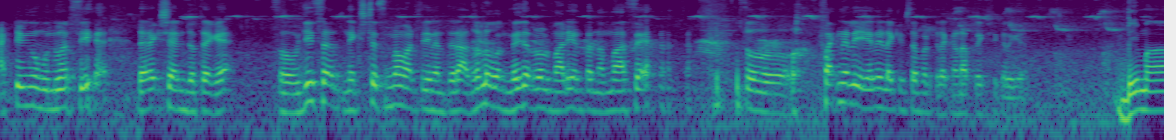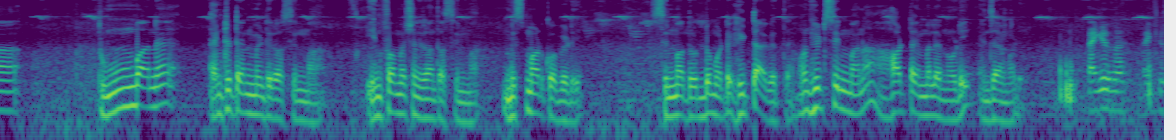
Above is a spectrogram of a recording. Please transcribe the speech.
ಆ್ಯಕ್ಟಿಂಗು ಮುಂದುವರಿಸಿ ಡೈರೆಕ್ಷನ್ ಜೊತೆಗೆ. So Vijay sir next cinema ಮಾಡ್ತೀನಿ ಅಂತಾರೆ? ಅದರಲ್ಲೂ ಒಂದು ಮೇಜರ್ ರೋಲ್ ಮಾಡಿ ಅಂತ ನಮ್ಮ ಆಸೆ. ಸೊ ಫೈನಲಿ ಏನು ಹೇಳಕ್ಕೆ ಇಷ್ಟಪಡ್ತೀರಾ ಕನ್ನಡ ಪ್ರೇಕ್ಷಕರಿಗೆ? ಭೀಮಾ ತುಂಬಾ ಎಂಟರ್ಟೈನ್ಮೆಂಟ್ ಇರೋ ಸಿನಿಮಾ ಇನ್ಫಾರ್ಮೇಷನ್ ಇರೋಂಥ ಸಿನಿಮಾ. ಮಿಸ್ ಮಾಡ್ಕೋಬೇಡಿ. ಸಿನಿಮಾ ದೊಡ್ಡ ಮಟ್ಟಿಗೆ ಹಿಟ್ ಆಗುತ್ತೆ. ಒಂದು ಹಿಟ್ ಸಿನಿಮಾನ ಹಾಟ್ ಟೈಮಲ್ಲೇ ನೋಡಿ ಎಂಜಾಯ್ ಮಾಡಿ. Thank you sir thank you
